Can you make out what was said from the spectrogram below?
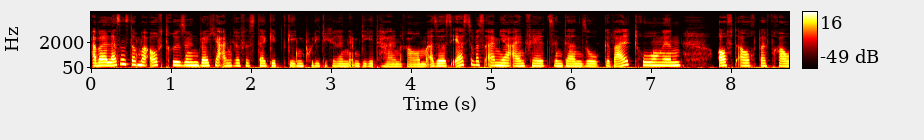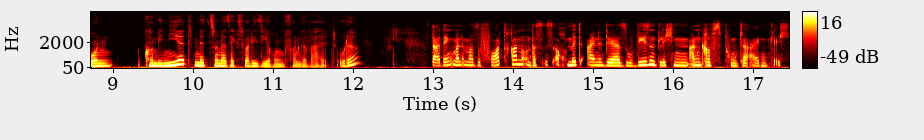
Aber lass uns doch mal aufdröseln, welche Angriffe es da gibt gegen Politikerinnen im digitalen Raum. Also das Erste, was einem ja einfällt, sind dann so Gewaltdrohungen, oft auch bei Frauen kombiniert mit so einer Sexualisierung von Gewalt, oder? Da denkt man immer sofort dran und das ist auch mit einer der so wesentlichen Angriffspunkte eigentlich.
